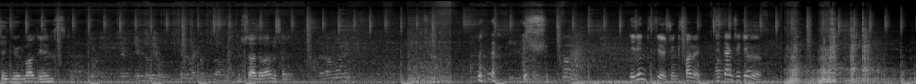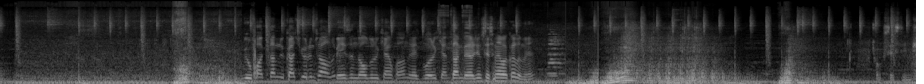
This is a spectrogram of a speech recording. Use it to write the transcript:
Çekiyorum abi elim titriyor. Müsaade var mı sana? elim titriyor çünkü Samet. Cidden çekemiyorum. Bir ufaktan birkaç görüntü aldık. Benzin doldururken falan, Red Bull alırken. Tam bir aracın sesine bakalım ya. Çok sesliymiş.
